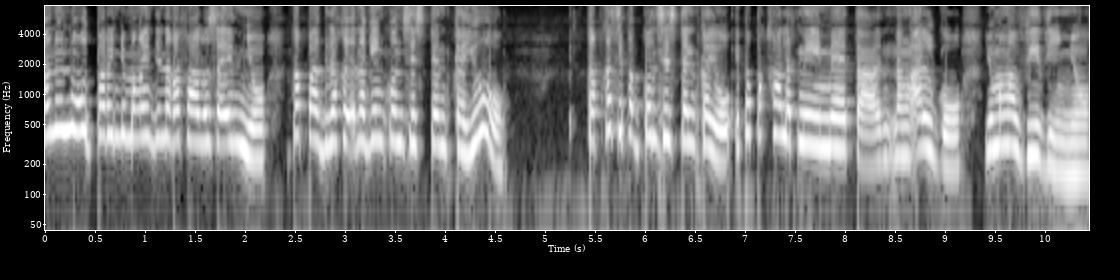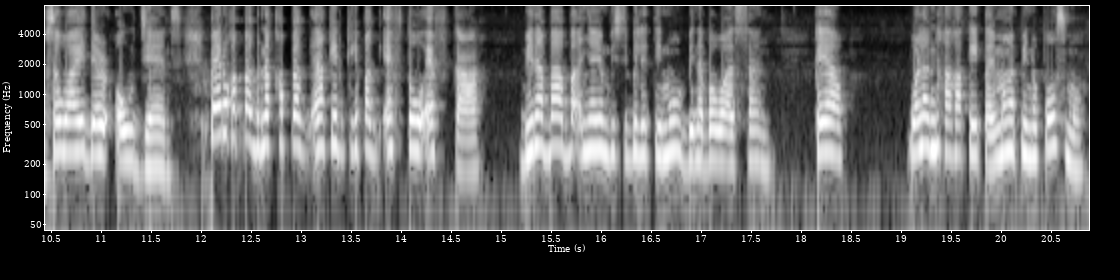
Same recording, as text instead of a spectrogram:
manunood pa rin yung mga hindi naka-follow sa inyo kapag naging consistent kayo. Kasi pag consistent kayo, ipapakalat ni Meta ng algo yung mga video nyo sa wider audience. Pero kapag nakapag, nakikipag F2F ka, binababa niya yung visibility mo, binabawasan. Kaya, walang nakakakita yung mga pinupost mo.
